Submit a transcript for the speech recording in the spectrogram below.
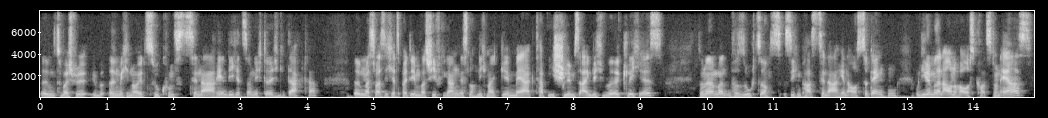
Zum Beispiel über irgendwelche neue Zukunftsszenarien, die ich jetzt noch nicht durchgedacht habe. Irgendwas, was ich jetzt bei dem, was schiefgegangen ist, noch nicht mal gemerkt habe, wie schlimm es eigentlich wirklich ist. So, ne, man versucht so, sich ein paar Szenarien auszudenken und die will man dann auch noch auskotzen. Und erst,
